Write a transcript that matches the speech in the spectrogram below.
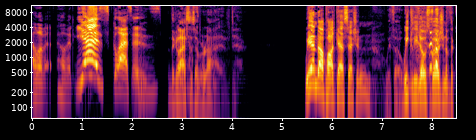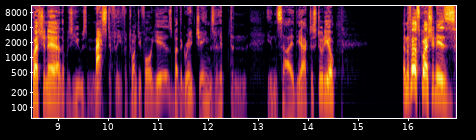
I love it. I love it. Yes, glasses. The glasses have arrived. We end our podcast session with a weekly dose version of the questionnaire that was used masterfully for 24 years by the great James Lipton inside the actor studio. And the first question is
